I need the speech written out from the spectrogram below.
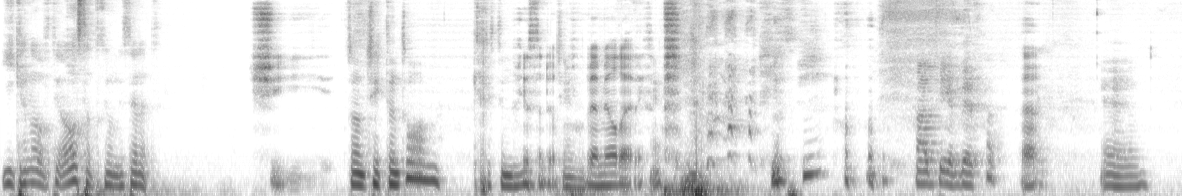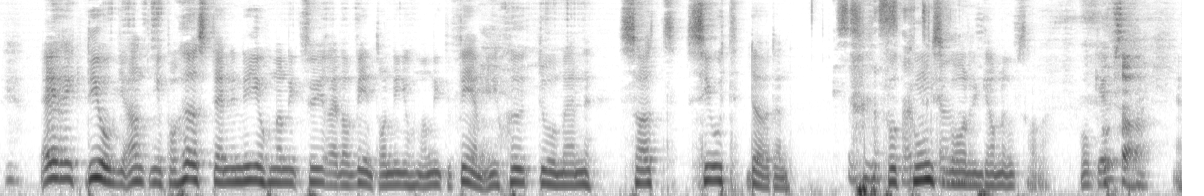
gick han över till Asatron istället. Shit. Så han tyckte inte om kristendom. Kristendom. Vem gör det liksom? Alltid är bättre. Ja. Eh, Erik dog antingen på hösten 994 eller vintern 995 i sjukdomen söt, sotdöden på Kungsgården i Gamla Uppsala. Och Uppsala. Ja,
